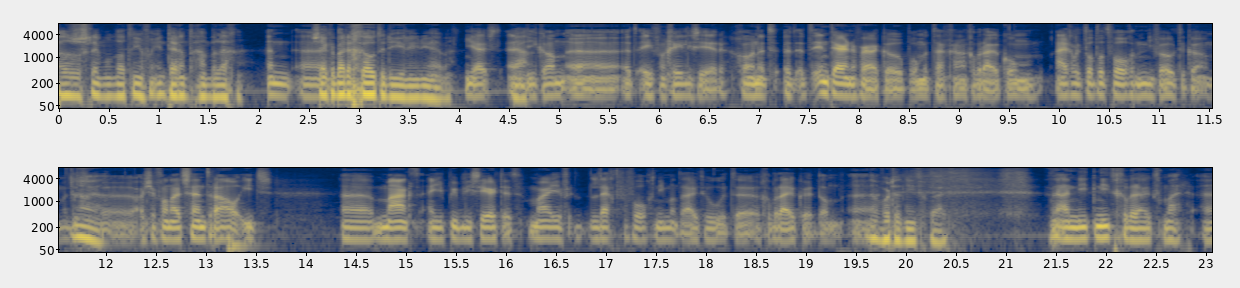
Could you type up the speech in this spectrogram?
Dat is wel slim om dat in ieder geval intern te gaan beleggen. En, eh, Zeker bij de grote die jullie nu hebben. Juist, en Ja. die kan eh, het evangeliseren. Gewoon het, het, het interne verkopen om het te gaan gebruiken om eigenlijk tot het volgende niveau te komen. Dus Oh ja. eh, als je vanuit centraal iets maakt en je publiceert het, maar je legt vervolgens niemand uit hoe het gebruiken, dan, Dan wordt het niet gebruikt. Nou, niet, niet gebruikt, maar eh,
